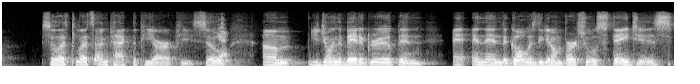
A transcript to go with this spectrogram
So let's let's unpack the PR piece. So yeah um, you joined the beta group and and then the goal was to get on virtual stages.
